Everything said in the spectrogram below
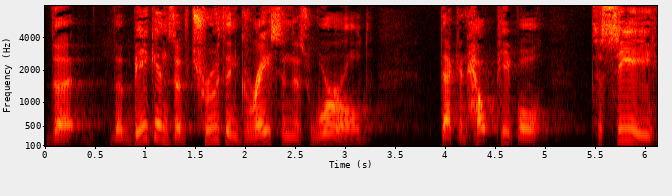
the, the beacons of truth and grace in this world that can help people to see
